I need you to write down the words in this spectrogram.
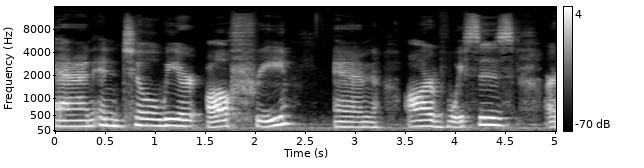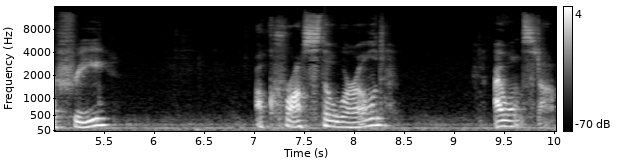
And until we are all free and all our voices are free across the world, I won't stop.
